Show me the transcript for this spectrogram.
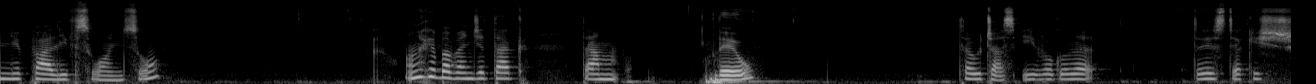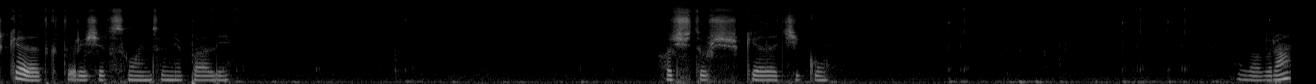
nie pali w słońcu. On chyba będzie tak tam był cały czas i w ogóle to jest jakiś szkielet, który się w słońcu nie pali. Chodź tu, szkieleciku. Dobra.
